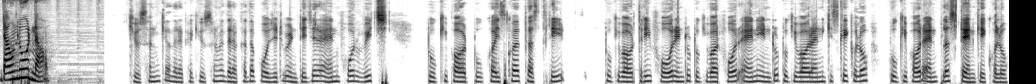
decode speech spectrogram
Download now. क्वेश्चन क्या दे रखा है? क्वेश्चन में दे रखा था positive integer n for which two की पावर टू का स्क्वायर प्लस थ्री टू की power three four into two की power four n into two की पावर एन किसके इक्वल हो? टू की पावर एन प्लस टेन के इक्वल हो।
